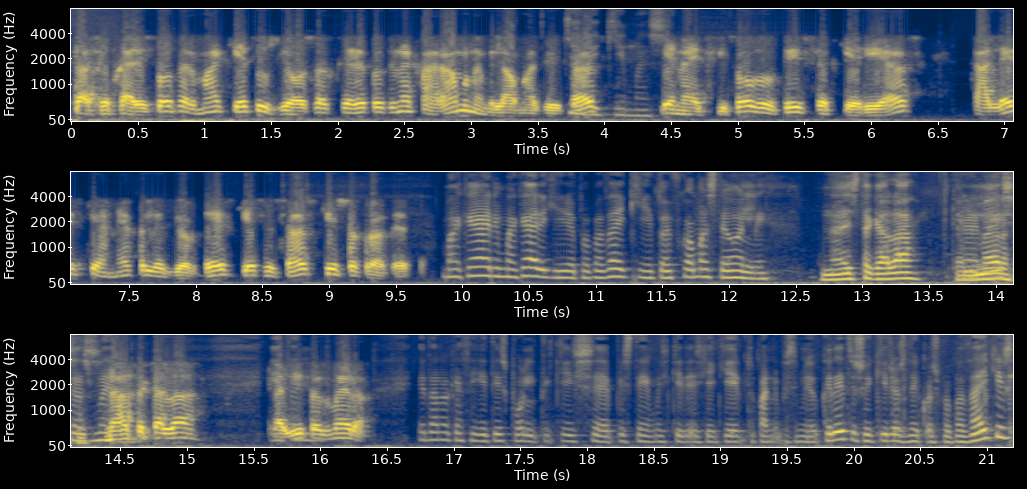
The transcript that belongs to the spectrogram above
Σα ευχαριστώ θερμά και τους δυο σας. Ξέρετε ότι είναι χαρά μου να μιλάω μαζί σας και, να ευχηθώ δοθή της ευκαιρίας καλές και ανέφελες γιορτές και σε εσάς και στους ακροατές. Μακάρι, μακάρι κύριε Παπαδάκη, το ευχόμαστε όλοι. Να είστε καλά. Καλημέρα σας. Να είστε καλά. Καλή σας μέρα. Ήταν ο καθηγητής πολιτικής επιστήμης κυρίες και κύριοι του Πανεπιστημίου Κρήτης, ο κύριος Νίκος Παπαδάκης.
